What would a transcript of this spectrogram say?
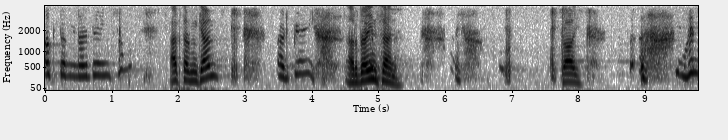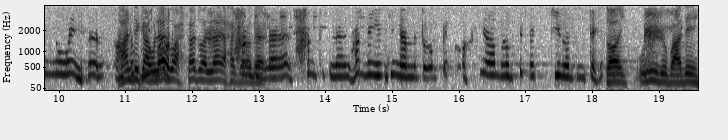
أكتر من 40 سنة. أكتر من كام؟ 40 40 سنة. طيب. المهم إن هو إنسان؟ عندك أولاد. وأحفاد ولا لا يا حاجة الحمد رجاء؟ لله الحمد لله. الحمد لله. دي نعمة ربنا. نعم ربنا كتيرة تنتهي طيب قولي لي وبعدين.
